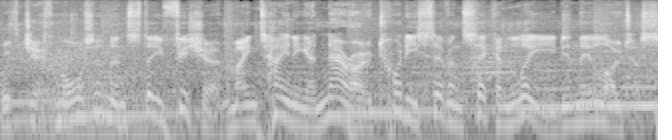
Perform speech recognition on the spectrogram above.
with Jeff Morton and Steve Fisher maintaining a narrow 27 second lead in their Lotus.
